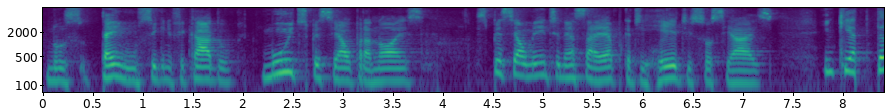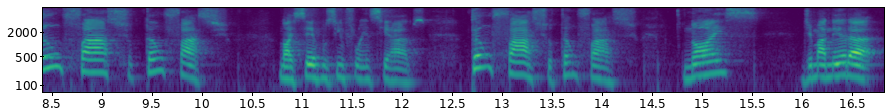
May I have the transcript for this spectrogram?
nos tem um significado muito especial para nós, especialmente nessa época de redes sociais, em que é tão fácil, tão fácil nós sermos influenciados, tão fácil, tão fácil nós, de maneira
